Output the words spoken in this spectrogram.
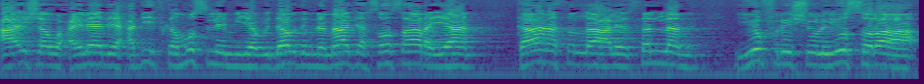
caaisha waxay leedahay xadiidka muslim iyo abu daawud ibna maajah soo saarayaan. Kaana sal allahu alay wasalam yufrishu lyusra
